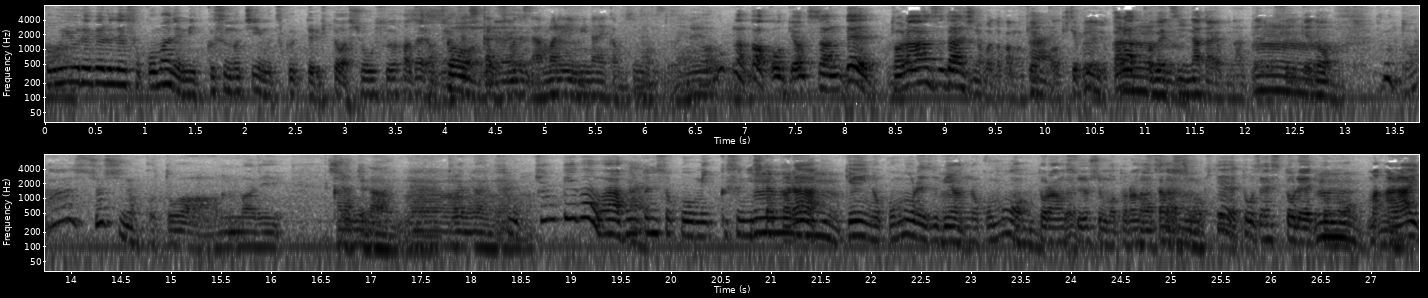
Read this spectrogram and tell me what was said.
そういうレベルでそこまでミックスのチーム作ってる人は少数派だよね。そう確かにそうですね。あんまり見ないかもしれないですね、ね僕なんかはお客さんでトランス男子の子とかも結構来てくれるから、はい個別に仲良くなったりはするけど、うん。でもトランス女子のことはあんまり絡みが。知れてないね。絡みないね。そう。キャンペーバーは本当にそこをミックスにしたから、うん。ゲイの子もレズビアンの子も、うん。トランス女子もトランス男子も来て、うん。当然ストレートの、うん。まあ、荒い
